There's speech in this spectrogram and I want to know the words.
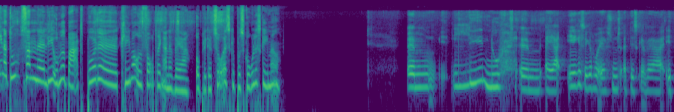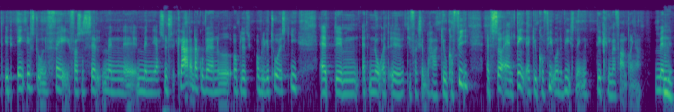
mener du sådan øh, lige umiddelbart? Burde øh, klimaudfordringerne være obligatoriske på skoleskemaet? Øhm, lige nu øhm, er jeg ikke sikker på, at jeg synes, at det skal være et, et enkeltstående fag for sig selv, men, øh, men jeg synes klart, at der kunne være noget obligatorisk i, at, øh, at når at, øh, de for eksempel har geografi, at så er en del af geografiundervisningen, det er klimaforandringer. Men mm.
